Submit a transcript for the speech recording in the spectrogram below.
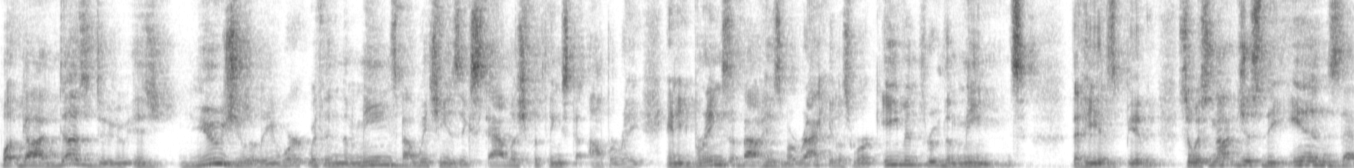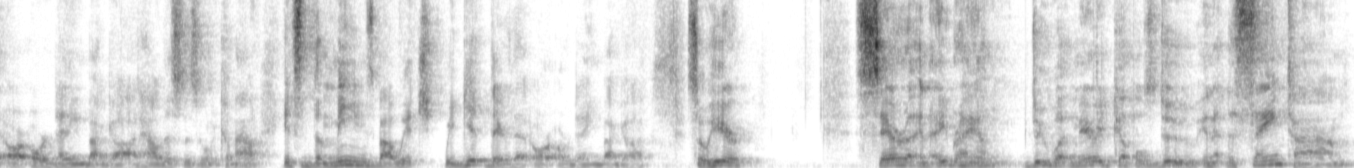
What God does do is usually work within the means by which He has established for things to operate, and He brings about His miraculous work even through the means that He has given. So it's not just the ends that are ordained by God, how this is going to come out, it's the means by which we get there that are ordained by God. So here, Sarah and Abraham do what married couples do, and at the same time,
